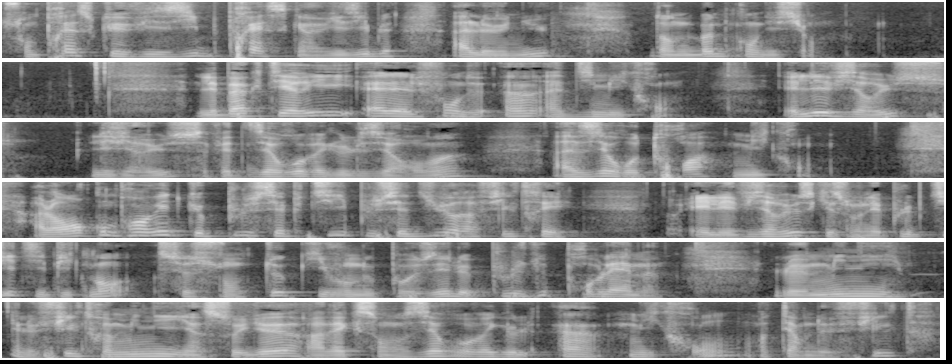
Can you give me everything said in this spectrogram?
sont presque visibles, presque invisibles à l'œil nu, dans de bonnes conditions. Les bactéries, elles, elles font de 1 à 10 microns. Et les virus, les virus, ça fait de 0,01 à 0,3 microns. Alors on comprend vite que plus c'est petit, plus c'est dur à filtrer. Et les virus qui sont les plus petits, typiquement, ce sont eux qui vont nous poser le plus de problèmes. Le mini, le filtre mini un Sawyer avec son 0,1 micron en termes de filtre,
